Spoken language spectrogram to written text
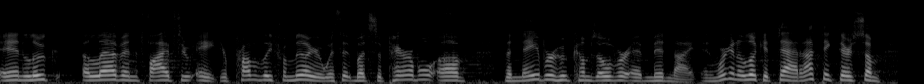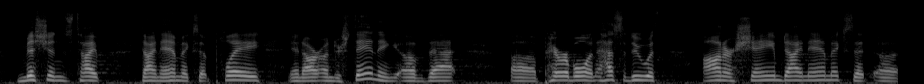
in Luke 11, 5 through 8. You're probably familiar with it, but it's the parable of the neighbor who comes over at midnight. And we're going to look at that. And I think there's some missions type dynamics at play in our understanding of that uh, parable, and it has to do with honor shame dynamics that uh,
